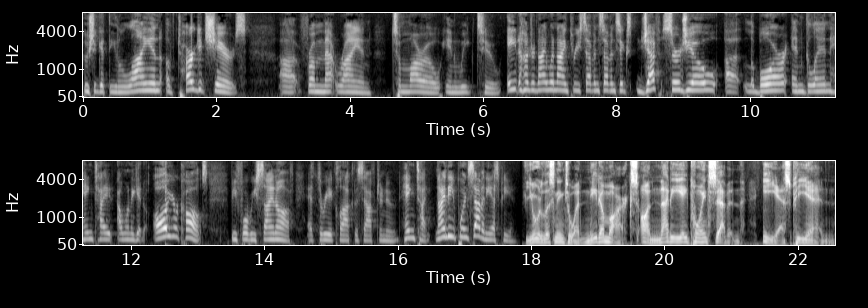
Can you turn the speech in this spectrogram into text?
who should get the lion of target shares uh, from Matt Ryan tomorrow in week two. 800 919 3776. Jeff, Sergio, uh, Labor, and Glenn, hang tight. I want to get all your calls before we sign off at 3 o'clock this afternoon. Hang tight. 98.7 ESPN. You're listening to Anita Marks on 98.7 ESPN.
